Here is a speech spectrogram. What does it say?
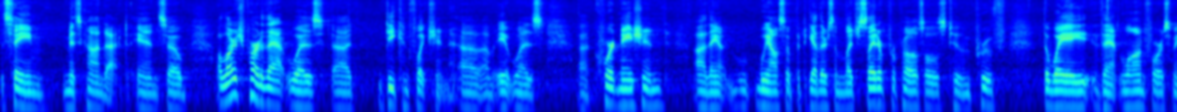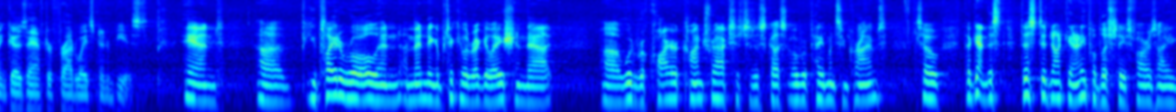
the same misconduct. And so, a large part of that was uh, deconfliction. Uh, it was uh, coordination. Uh, they, we also put together some legislative proposals to improve the way that law enforcement goes after fraud, waste, and abuse. And uh, you played a role in amending a particular regulation that uh, would require contractors to discuss overpayments and crimes. So again, this, this did not get any publicity as far as I,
